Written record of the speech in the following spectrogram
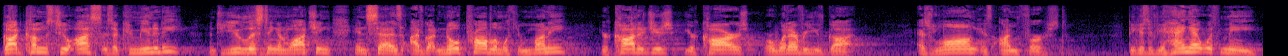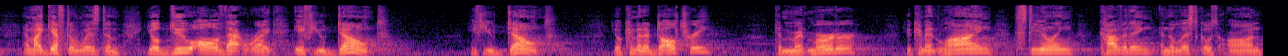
God comes to us as a community and to you listening and watching and says, I've got no problem with your money, your cottages, your cars, or whatever you've got, as long as I'm first. Because if you hang out with me and my gift of wisdom, you'll do all of that right. If you don't, if you don't, you'll commit adultery, commit murder, you commit lying, stealing, coveting, and the list goes on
